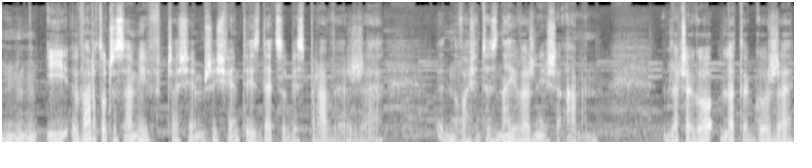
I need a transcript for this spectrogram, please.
Mm, I warto czasami w czasie mszy świętej zdać sobie sprawę, że no właśnie, to jest najważniejsze Amen. Dlaczego? Dlatego, że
